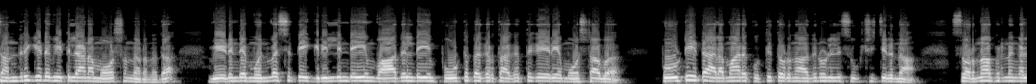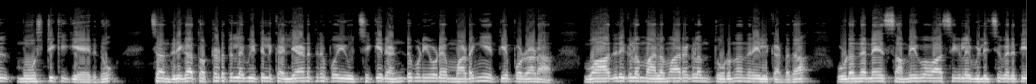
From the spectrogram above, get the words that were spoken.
ചന്ദ്രികയുടെ വീട്ടിലാണ് മോഷണം നടന്നത്. വീടിന്റെ മുൻവശത്തെ ഗ്രില്ലിന്റെയും വാതിലിന്റെയും പൂട്ട് തകർത്ത് അകത്ത് കയറിയ മോഷ്ടാവ് പൂട്ടിയിട്ട അലമാര കുത്തി കുത്തിത്തുറന്ന് അതിനുള്ളിൽ സൂക്ഷിച്ചിരുന്ന സ്വർണാഭരണങ്ങൾ മോഷ്ടിക്കുകയായിരുന്നു. ചന്ദ്രിക തൊട്ടടുത്തുള്ള വീട്ടിൽ കല്യാണത്തിന് പോയി ഉച്ചയ്ക്ക് രണ്ടു മണിയോടെ മടങ്ങിയെത്തിയപ്പോഴാണ് വാതിലുകളും അലമാരകളും തുറന്ന നിലയിൽ കണ്ടത്. ഉടൻ തന്നെ സമീപവാസികളെ വിളിച്ചു വരുത്തി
